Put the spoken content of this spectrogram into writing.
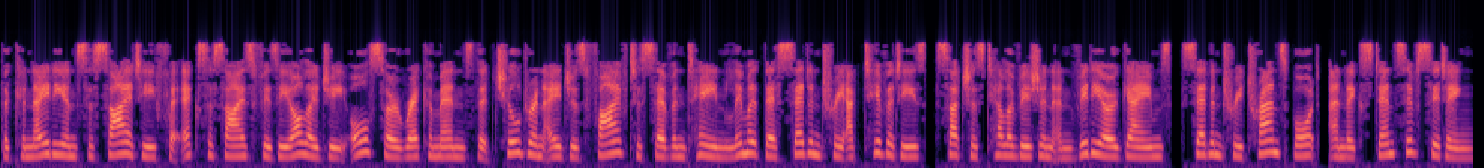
The Canadian Society for Exercise Physiology also recommends that children ages 5 to 17 limit their sedentary activities, such as television and video games, sedentary transport, and extensive sitting.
